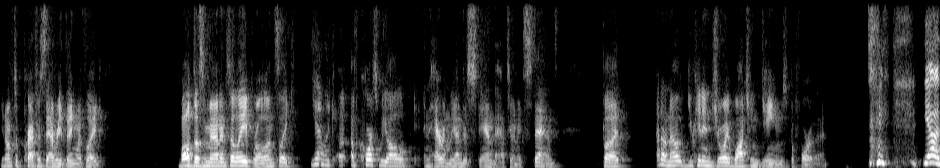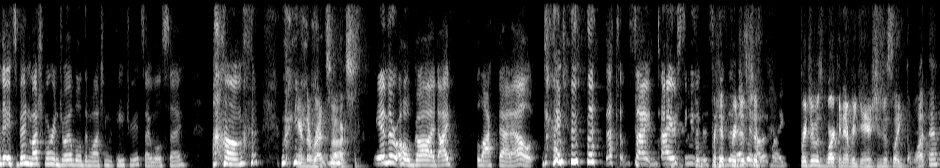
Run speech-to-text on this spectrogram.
you don't have to preface everything with like, well, it doesn't matter until April. And it's like, yeah, like of course we all inherently understand that to an extent, but I don't know, you can enjoy watching games before then. yeah, it's been much more enjoyable than watching the Patriots, I will say. Um and the Red Sox. And the oh god, I blacked that out. that entire season. As Bridget, ended, just, like, Bridget was working every game. She's just like, the what now?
